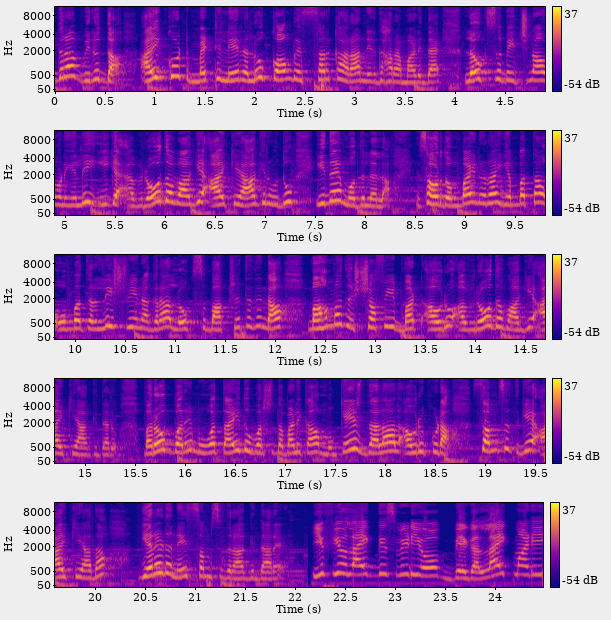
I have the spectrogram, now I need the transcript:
ಇದರ ವಿರುದ್ಧ ಹೈಕೋರ್ಟ್ ಮೆಟ್ಟಿಲೇರಲು ಕಾಂಗ್ರೆಸ್ ಸರ್ಕಾರ ನಿರ್ಧಾರ ಮಾಡಿದೆ. ಲೋಕಸಭೆ ಚುನಾವಣೆಯಲ್ಲಿ ಈಗ ಅವಿರೋಧವಾಗಿ ಆಯ್ಕೆಯಾಗಿರುವುದು ಇದೇ ಮೊದಲಲ್ಲ. ಸಾವಿರದ ಒಂಬೈನೂರ ಎಂಬತ್ತ ಒಂಬತ್ತರಲ್ಲಿ ಶ್ರೀನಗರ ಲೋಕಸಭಾ ಕ್ಷೇತ್ರದಿಂದ ಮಹಮ್ಮದ್ ಶಫಿ ಭಟ್ ಅವರು ಅವಿರೋಧವಾಗಿ ಆಯ್ಕೆಯಾಗಿದ್ದರು. ಬರೋಬ್ಬರಿ ಮೂವತ್ತೈದು ವರ್ಷದ ಬಳಿಕ ಮುಖೇಶ್ ದಲಾಲ್ ಅವರು ಕೂಡ ಸಂಸತ್ಗೆ ಆಯ್ಕೆಯಾದ ಎರಡನೇ ಸಂಸದರಾಗಿದ್ದಾರೆ. If you like this video ಬೇಗ ಲೈಕ್ ಮಾಡಿ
